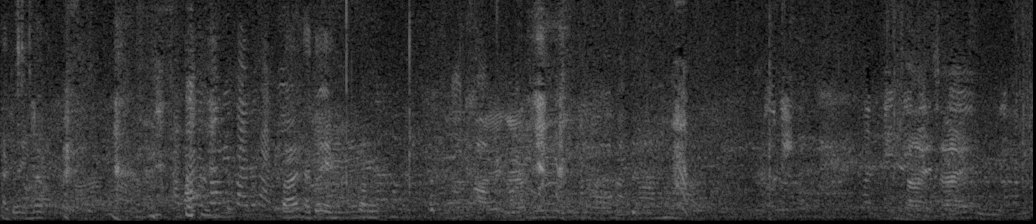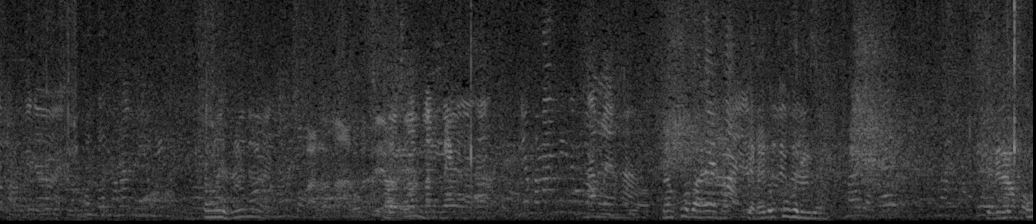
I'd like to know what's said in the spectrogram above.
ถ่ายตัวเองแล้วป้าถ่ายตัวเองต้อง ถ่ายเลยใช่ใช่ ต้องรีบรีบ นั่งเลยค่ะ นั่งคู่ไปครับอยากได้รูปคู่พอดีเลยอยากได้รูปคู่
